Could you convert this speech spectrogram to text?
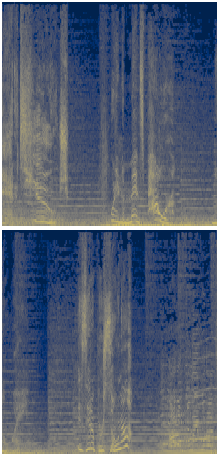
Yeah, and it's huge. What an immense power! No way. Is it a persona? I don't believe what I'm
